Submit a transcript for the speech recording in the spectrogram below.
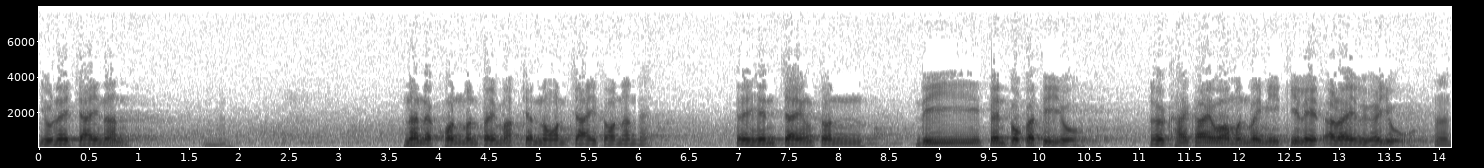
อยู่ในใจนั้น นั่นแหละคนมันไปมักจะนอนใจตอนนั้นนะไปได้เห็นใจของตนดีเป็นปกติอยู่หรือคล้ายๆว่ามันไม่มีกิเลสอะไรเหลืออยู่นั่น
